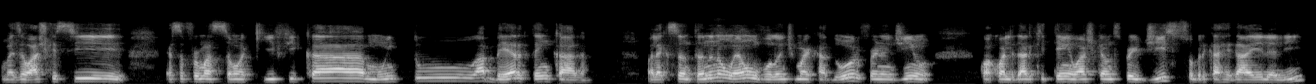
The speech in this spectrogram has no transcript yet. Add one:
Mas eu acho que esse, essa formação aqui fica muito aberta, hein, cara? O Alex Santana não é um volante marcador, o Fernandinho, com a qualidade que tem, eu acho que é um desperdício sobrecarregar ele ali.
